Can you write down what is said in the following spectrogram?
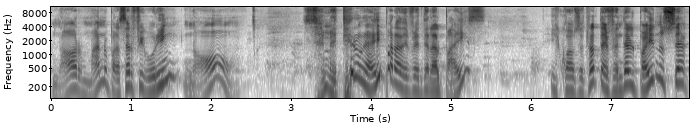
No, hermano, para ser figurín, no. Se metieron ahí para defender al país. Y cuando se trata de defender el país, no, sea,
